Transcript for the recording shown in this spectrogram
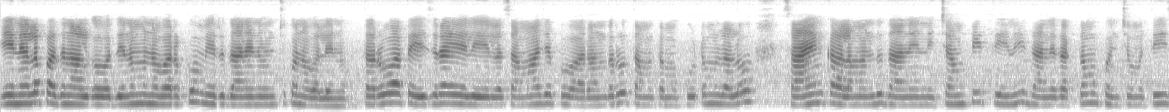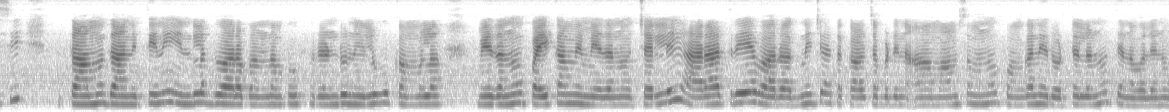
ఈ నెల పద్నాలుగవ దినమున వరకు మీరు దానిని ఉంచుకొనవలెను. తరువాత ఇజ్రాయేలీల సమాజపు వారందరూ తమ తమ కూటములలో సాయంకాలమందు దానిని చంపి తిని దాని రక్తము కొంచెము తీసి తాము దాన్ని తిని ఇండ్ల ద్వార బంధంపు రెండు నిలువు కమ్ముల మీదను పైకమ్మి మీదను చల్లి ఆ రాత్రియే వారు అగ్నిచేత కాల్చబడిన ఆ మాంసమును పొంగని రొట్టెలను తినవలెను.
